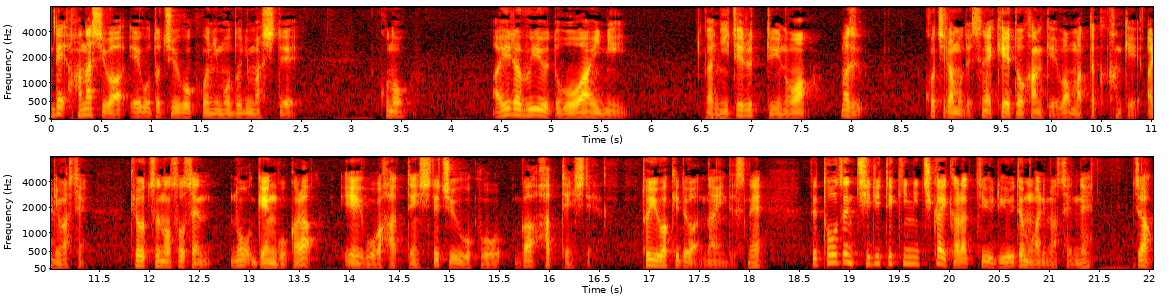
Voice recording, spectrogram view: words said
で話は英語と中国語に戻りましてこの I love you と w I にが似てるっていうのはまずこちらもですね系統関係は全く関係ありません。共通の祖先の言語から英語が発展して中国語が発展してというわけではないんですね。で当然地理的に近いからっていう理由でもありませんね。じゃあ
